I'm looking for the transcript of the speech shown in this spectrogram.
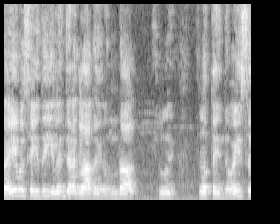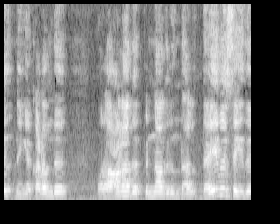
தயவு செய்து இளைஞர்களாக இருந்தால் இரு இருபத்தைந்து வயசு நீங்கள் கடந்து ஒரு ஆணாக பெண்ணாக இருந்தால் தயவு செய்து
